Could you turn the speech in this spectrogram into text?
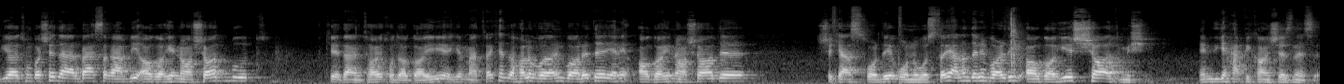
یادتون باشه در بحث قبلی آگاهی ناشاد بود که در انتهای خداگاهی اگر مطرح کرد. و حالا وارد وارد یعنی آگاهی ناشاد شکست خورده وسطایی الان داریم وارد آگاهی شاد میشیم. یعنی دیگه هپی کانشسنسه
